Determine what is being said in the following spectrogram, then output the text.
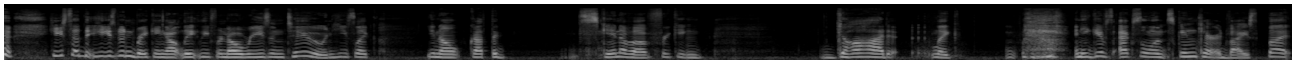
he said that he's been breaking out lately for no reason too. And he's like, you know, got the skin of a freaking god like and he gives excellent skincare advice, but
